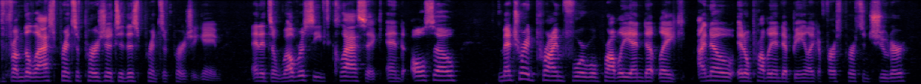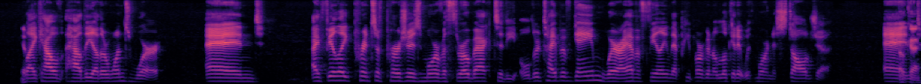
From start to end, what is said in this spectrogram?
from the last Prince of Persia to this Prince of Persia game. And it's a well-received classic and also Metroid Prime 4 will probably end up like I know it'll probably end up being like a first person shooter Yep. like how how the other ones were. And I feel like Prince of Persia is more of a throwback to the older type of game where I have a feeling that people are going to look at it with more nostalgia. And Okay.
